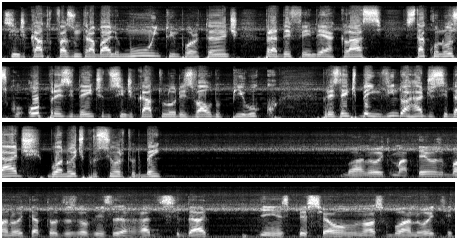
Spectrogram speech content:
sindicato que faz um trabalho muito importante para defender a classe. Está conosco o presidente do sindicato, Lorisvaldo Piuco. Presidente, bem-vindo à Rádio Cidade. Boa noite para o senhor, tudo bem? Boa noite, Matheus. Boa noite a todos os ouvintes da Rádio Cidade. E em especial, o nosso boa noite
